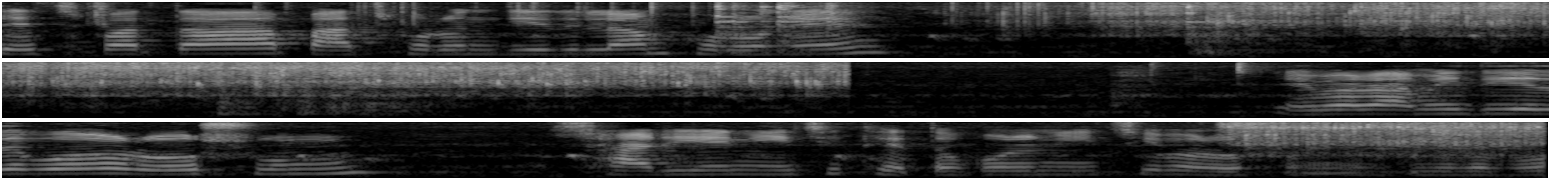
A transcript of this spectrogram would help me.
তেজপাতা পাঁচ পাঁচফোড়ন দিয়ে দিলাম ফোড়নে। এবার আমি দিয়ে দেবো রসুন, ছাড়িয়ে নিয়েছি, থেতো করে নিয়েছি, এবার রসুন দিয়ে দেবো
